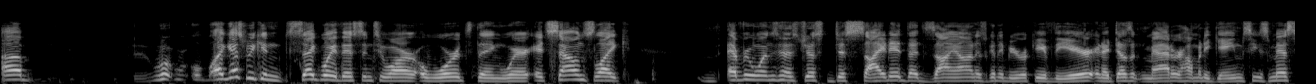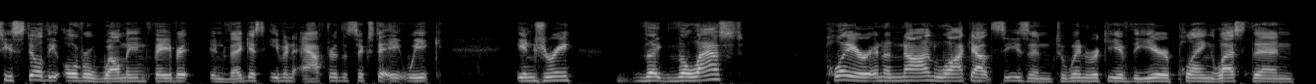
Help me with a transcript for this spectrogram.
Uh, I guess we can segue this into our awards thing where it sounds like – everyone has just decided that Zion is going to be rookie of the year, and it doesn't matter how many games he's missed. He's still the overwhelming favorite in Vegas, even after the six to eight week injury. Like the, the last player in a non-lockout season to win rookie of the year playing less than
